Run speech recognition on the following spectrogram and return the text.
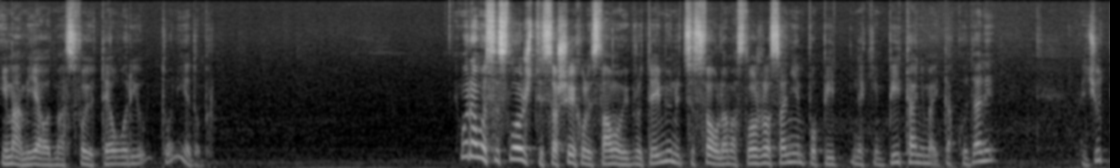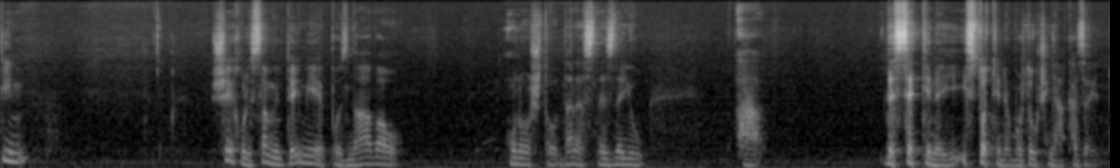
imam i ja odmah svoju teoriju, to nije dobro. Moramo se složiti sa šehol Islamom Ibn Taymiyyom, niti se sva ulema složila sa njim po pit, nekim pitanjima i tako dalje. Međutim, Šehul Islam Ibn Taymi je poznavao ono što danas ne znaju, a desetine i stotine možda učenjaka zajedno.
